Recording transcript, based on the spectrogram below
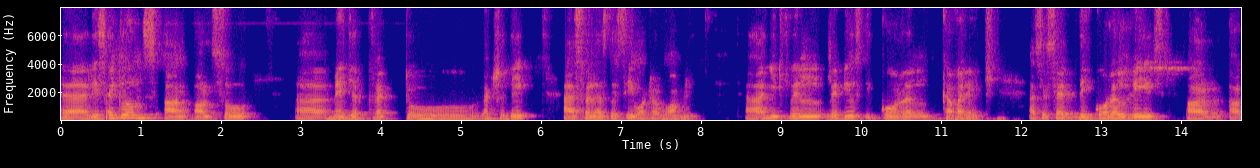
Uh, the cyclones are also a major threat to Lakshadweep, as well as the seawater warming. Uh, it will reduce the coral coverage. As I said, the coral reefs are, uh,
